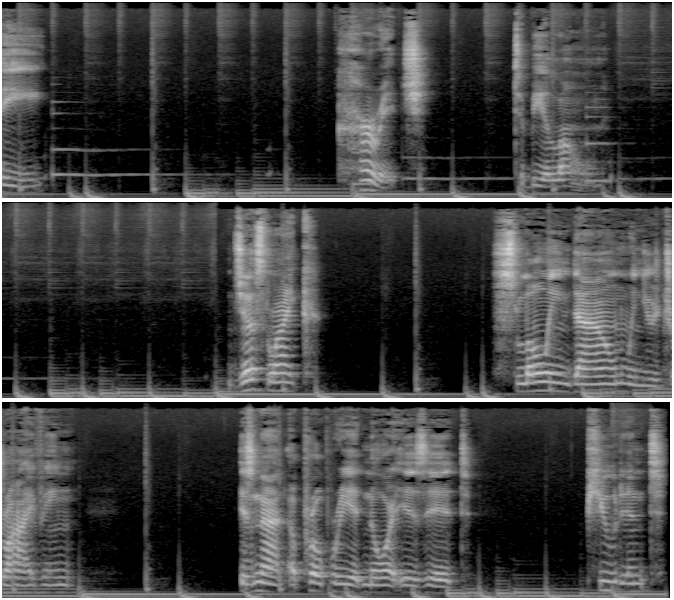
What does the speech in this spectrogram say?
the courage to be alone. Just like slowing down when you're driving is not appropriate, nor is it prudent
